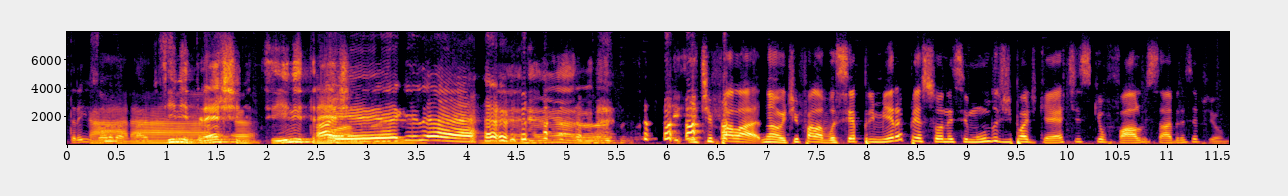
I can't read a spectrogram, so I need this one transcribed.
Três horas da tarde. Cine Trash? É. Cine Trash. Aê, Guilherme! É, garoto. E, e te falar, não, e te falar, você é a primeira pessoa nesse mundo de podcasts que eu falo e sabe desse filme.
